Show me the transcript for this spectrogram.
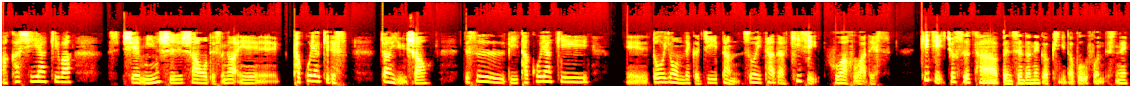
明石焼きは、民食烧ですが、えー、たこ焼きです。章鱼烧。就是比たこ焼き诶，多用那个鸡蛋，所以它的生地ふわふわです。生地就是它本身的那个皮的部分ですね。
